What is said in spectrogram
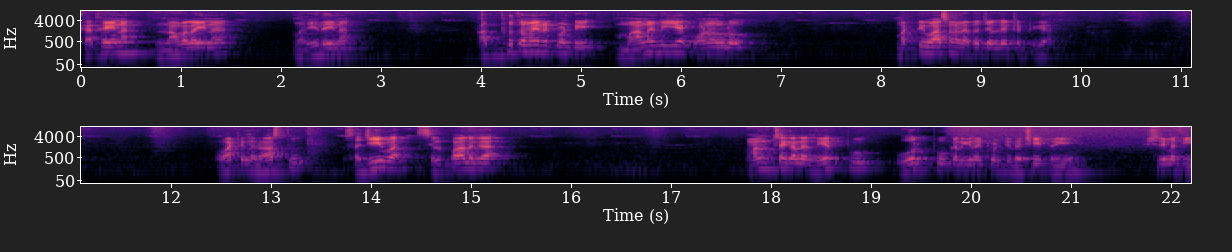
కథ అయినా నవలైనా మరి ఏదైనా అద్భుతమైనటువంటి మానవీయ కోణంలో మట్టి వాసన వెదజల్లేటట్టుగా వాటిని రాస్తూ సజీవ శిల్పాలుగా మలచగల నేర్పు ఓర్పు కలిగినటువంటి రచయిత్రి శ్రీమతి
